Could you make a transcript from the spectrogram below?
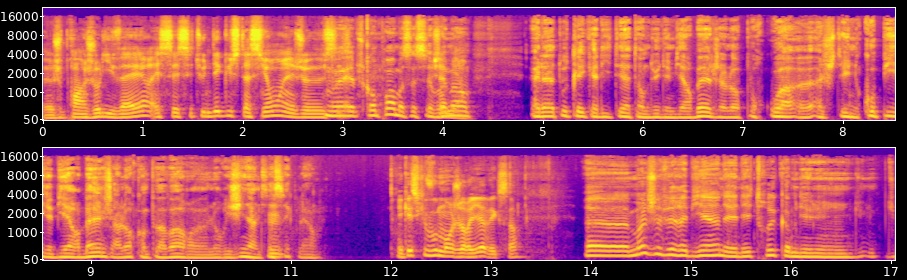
euh, je prends un joli verre et c'est une dégustation et je. Ouais, je comprends, mais ça, c'est vraiment. Elle a toutes les qualités attendues d'une bière belge. Alors pourquoi euh, acheter une copie de bière belge alors qu'on peut avoir euh, l'original Ça, Mm. c'est clair. Et qu'est-ce que vous mangeriez avec ça? Euh, moi, je verrais bien des, des trucs comme du, du- du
